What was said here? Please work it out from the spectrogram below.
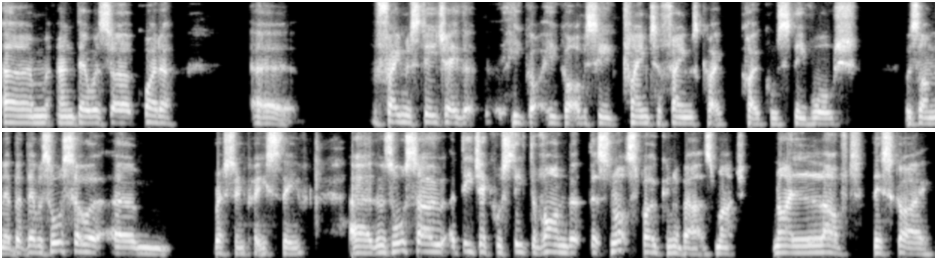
um, and there was uh, quite a uh, famous DJ that he got he got obviously claimed to famous guy, guy called Steve Walsh was on there, but there was also a um, rest in peace, Steve. Uh, there was also a DJ called Steve Devon that, that's not spoken about as much, and I loved this guy.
